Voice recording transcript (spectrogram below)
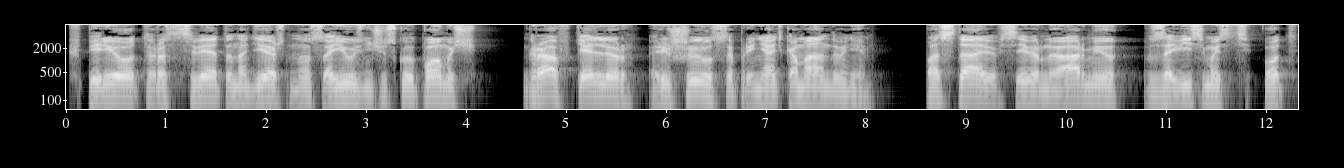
в период расцвета надежд на союзническую помощь, граф Келлер решился принять командование, поставив Северную армию в зависимость от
